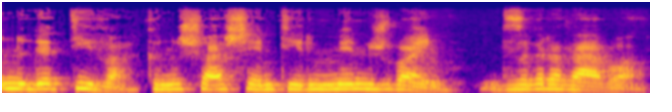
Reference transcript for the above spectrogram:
negativa, que nos faz sentir menos bem, desagradável.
